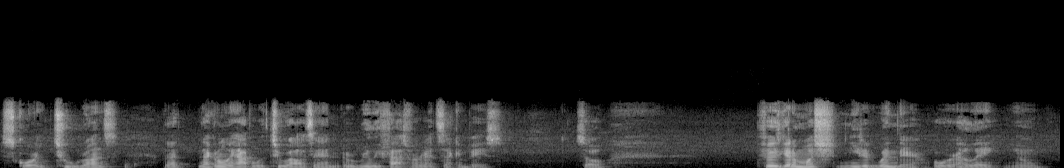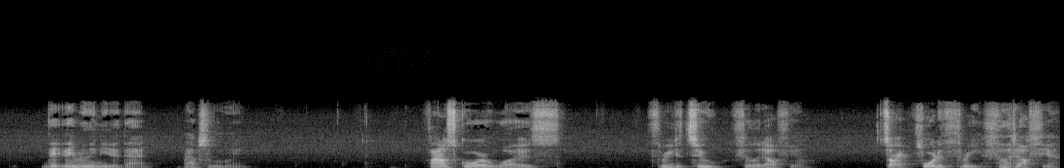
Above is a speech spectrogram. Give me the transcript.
scoring two runs? That that can only happen with two outs and a really fast runner at second base. So Phillies get a much needed win there over LA. You know, they, they really needed that. Absolutely. Final score was three to two, Philadelphia. Sorry, four to three, Philadelphia.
